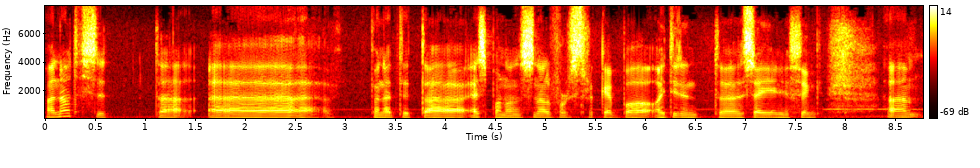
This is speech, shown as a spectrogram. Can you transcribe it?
I noticed that uh, when I did uh, S-Bahn on Snellforce but I didn't uh, say anything. Um,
